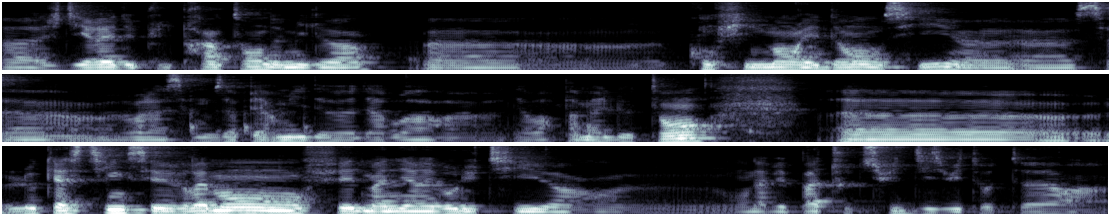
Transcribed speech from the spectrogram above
euh, je dirais depuis le printemps 2020. Euh, confinement aidant aussi, euh, ça, voilà, ça nous a permis d'avoir pas mal de temps. le casting s'est vraiment fait de manière évolutive. Hein. On n'avait pas tout de suite 18 auteurs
